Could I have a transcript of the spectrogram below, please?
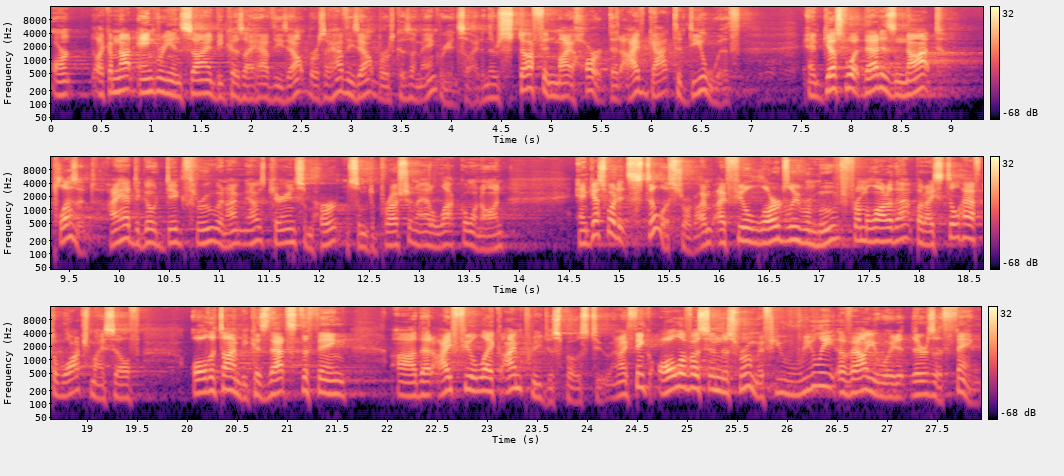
aren't like I'm not angry inside because I have these outbursts. I have these outbursts because I'm angry inside. And there's stuff in my heart that I've got to deal with. And guess what? That is not pleasant. I had to go dig through, and I, I was carrying some hurt and some depression. I had a lot going on. And guess what? It's still a struggle. I'm, I feel largely removed from a lot of that, but I still have to watch myself all the time because that's the thing uh, that I feel like I'm predisposed to. And I think all of us in this room, if you really evaluate it, there's a thing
